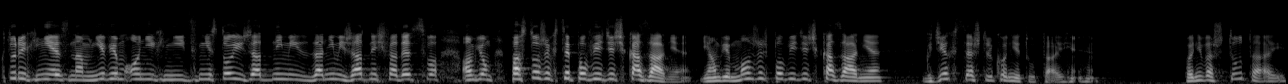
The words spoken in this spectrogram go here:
których nie znam, nie wiem o nich nic, nie stoi żadnymi, za nimi żadne świadectwo. A mówią, pastorze, chcę powiedzieć kazanie. Ja mówię, możesz powiedzieć kazanie, gdzie chcesz, tylko nie tutaj. Ponieważ tutaj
